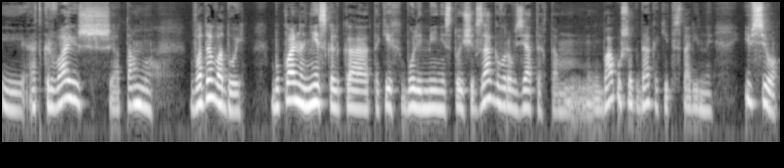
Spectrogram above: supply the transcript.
И открываешь, а там вода водой. Буквально несколько таких более-менее стоящих заговоров, взятых там бабушек, да, какие-то старинные, и все.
